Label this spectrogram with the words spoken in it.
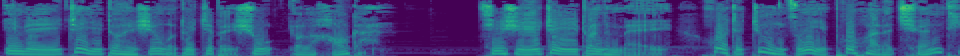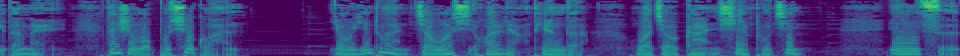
因为这一段使我对这本书有了好感。其实这一段的美，或者正足以破坏了全体的美，但是我不去管。有一段叫我喜欢两天的，我就感谢不尽。因此，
